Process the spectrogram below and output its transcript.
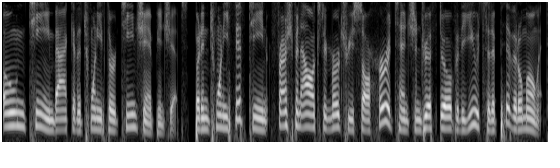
own team back at the 2013 championships. But in 2015, freshman Alex McMurtry saw her attention drift over to the Utes at a pivotal moment.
